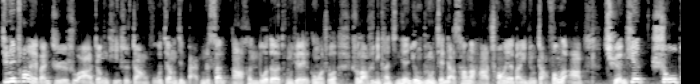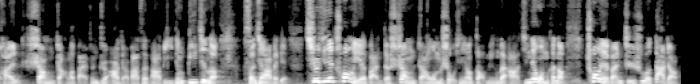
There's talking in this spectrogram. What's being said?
今天创业板指数啊，整体是涨幅将近百分之三啊。很多的同学也跟我说说，老师你看今天用不用减点仓啊？啊，创业板已经涨疯了啊，全天收盘上涨了百分之二点八三啊，已经逼近了三千二百点。其实今天创业板的上涨，我们首先要搞明白啊，今天我们看到创业板指数的大涨，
